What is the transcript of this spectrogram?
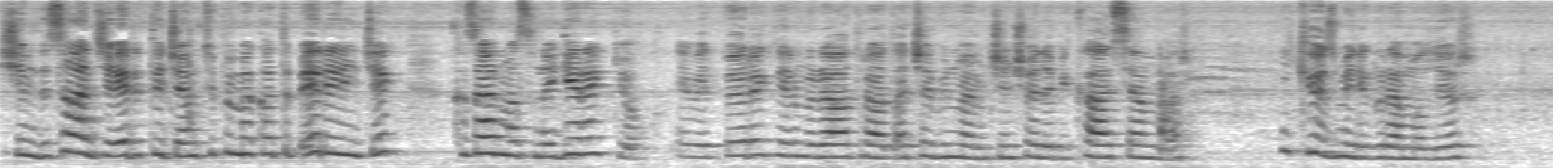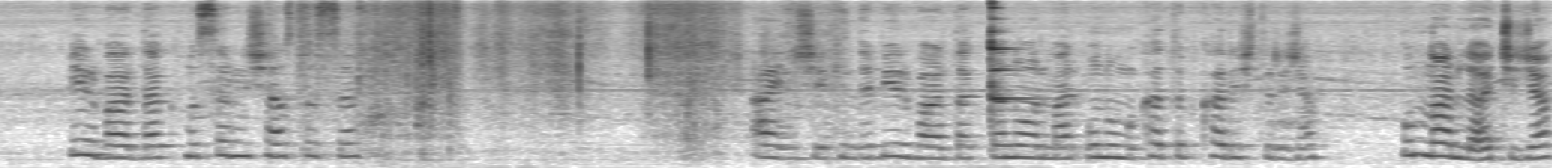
Şimdi sadece eriteceğim. Tüpüme katıp eriyecek. Kızarmasına gerek yok. Evet böreklerimi rahat rahat açabilmem için şöyle bir kasem var. 200 miligram oluyor. Bir bardak mısır nişastası. Aynı şekilde bir bardak da normal unumu katıp karıştıracağım. Bunlarla açacağım.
